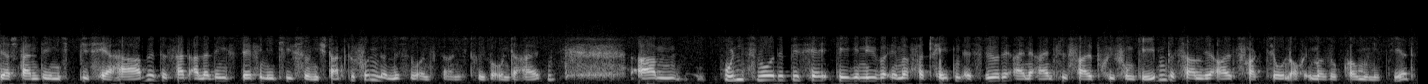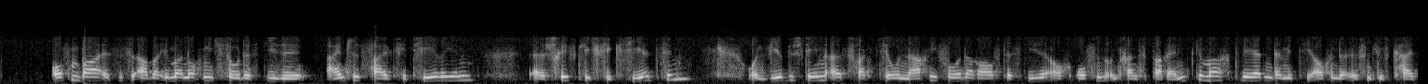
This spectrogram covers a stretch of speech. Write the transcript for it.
der Stand, den ich bisher habe. Das hat allerdings definitiv so nicht stattgefunden, da müssen wir uns gar nicht drüber unterhalten. Ähm, uns wurde bisher gegenüber immer vertreten, es würde eine Einzelfallprüfung geben. Das haben wir als Fraktion auch immer so kommuniziert. Offenbar ist es aber immer noch nicht so, dass diese Einzelfallkriterien äh, schriftlich fixiert sind. Und wir bestehen als Fraktion nach wie vor darauf, dass diese auch offen und transparent gemacht werden, damit sie auch in der Öffentlichkeit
